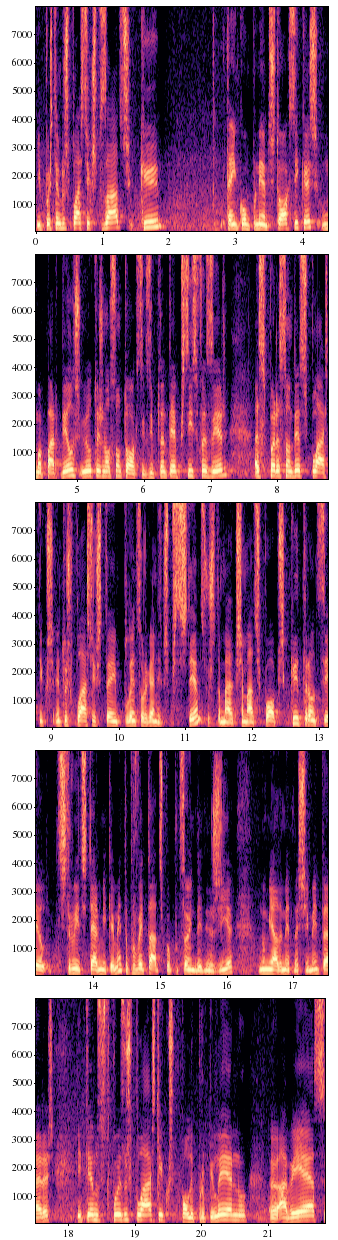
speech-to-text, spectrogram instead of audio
e depois temos os plásticos pesados que têm componentes tóxicas, uma parte deles, e outras não são tóxicos. E, portanto, é preciso fazer a separação desses plásticos. Entre os plásticos que têm poluentes orgânicos persistentes, os chamados POPs, que terão de ser destruídos termicamente, aproveitados para a produção de energia, nomeadamente nas cimenteiras, e temos depois os plásticos, polipropileno, eh, ABS,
